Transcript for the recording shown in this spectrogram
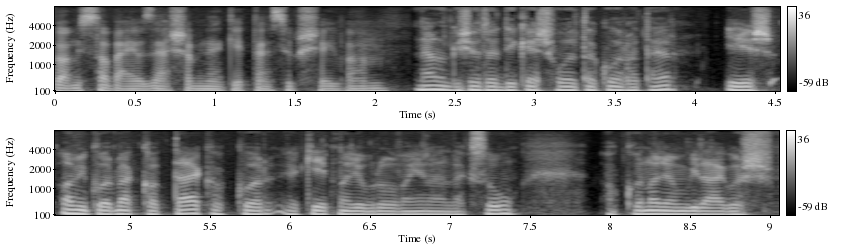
valami szabályozásra mindenképpen szükség van. Nálunk is ötödikes volt a korhatár, és amikor megkapták, akkor két nagyobbról van jelenleg szó, akkor nagyon világos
